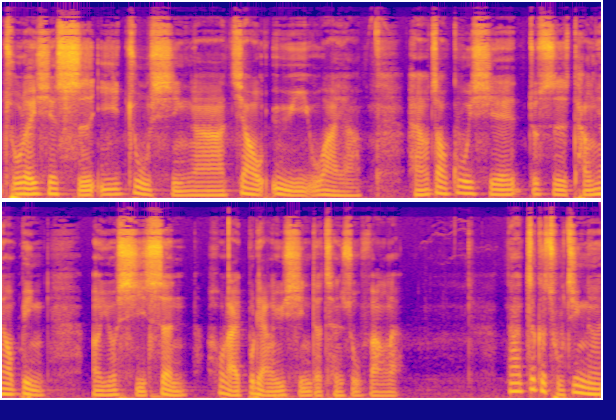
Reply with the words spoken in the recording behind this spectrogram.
除了一些食衣住行啊、教育以外啊。还要照顾一些就是糖尿病，呃，有洗肾，后来不良于行的陈淑芳了。那这个处境呢，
